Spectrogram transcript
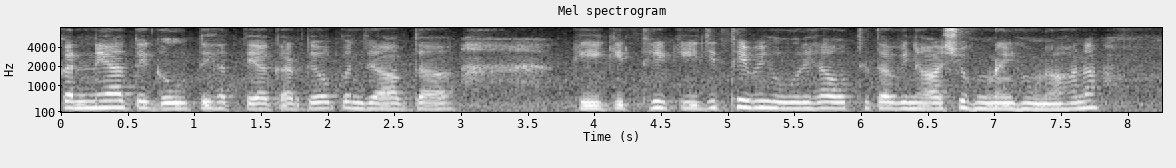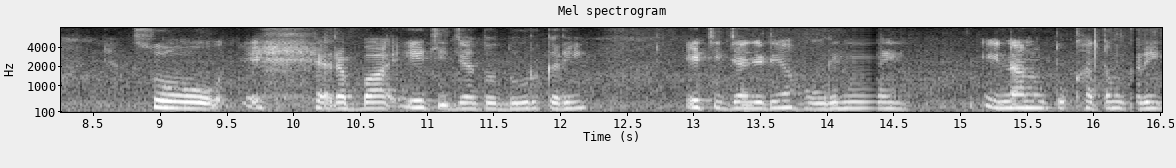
ਕੰਨਿਆ ਤੇ ਗਊ ਤੇ ਹੱਤਿਆ ਕਰਦੇ, ਉਹ ਪੰਜਾਬ ਦਾ ਕੀ, ਕਿੱਥੇ ਕੀ, ਜਿੱਥੇ ਵੀ ਹੋ ਰਿਹਾ, ਉੱਥੇ ਤਾਂ ਵਿਨਾਸ਼ ਹੋਣਾ ਹੀ ਹੋਣਾ, ਹਨਾ? ਸੋ, ਇਹ ਰੱਬਾ, ਇਹ ਚੀਜ਼ਾਂ ਤੋਂ ਦੂਰ ਕਰੀ। ਇਹ ਚੀਜ਼ਾਂ ਜਿਹੜੀਆਂ ਹੋ ਰਹੀਆਂ ਨੇ, ਇਹਨਾਂ ਨੂੰ ਤੂੰ ਖਤਮ ਕਰੀ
